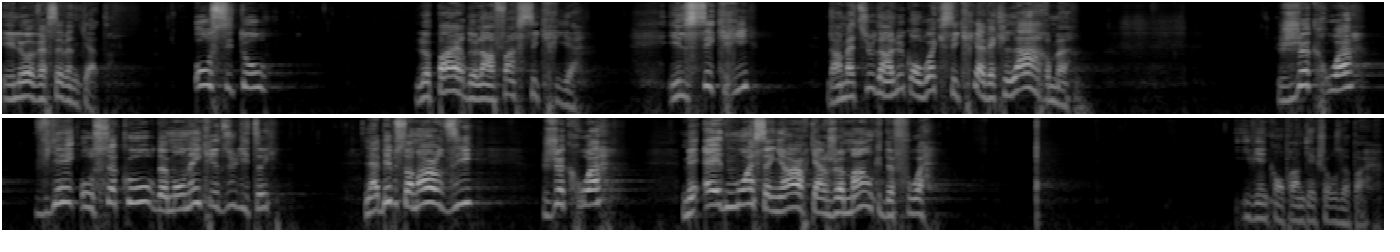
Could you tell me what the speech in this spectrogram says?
Et là, verset 24. Aussitôt, le père de l'enfant s'écria. Il s'écrit, dans Matthieu, dans Luc, on voit qu'il s'écrit avec larmes je crois, viens au secours de mon incrédulité. La Bible Sommeur dit, je crois, mais aide-moi Seigneur, car je manque de foi. Il vient de comprendre quelque chose, le Père.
